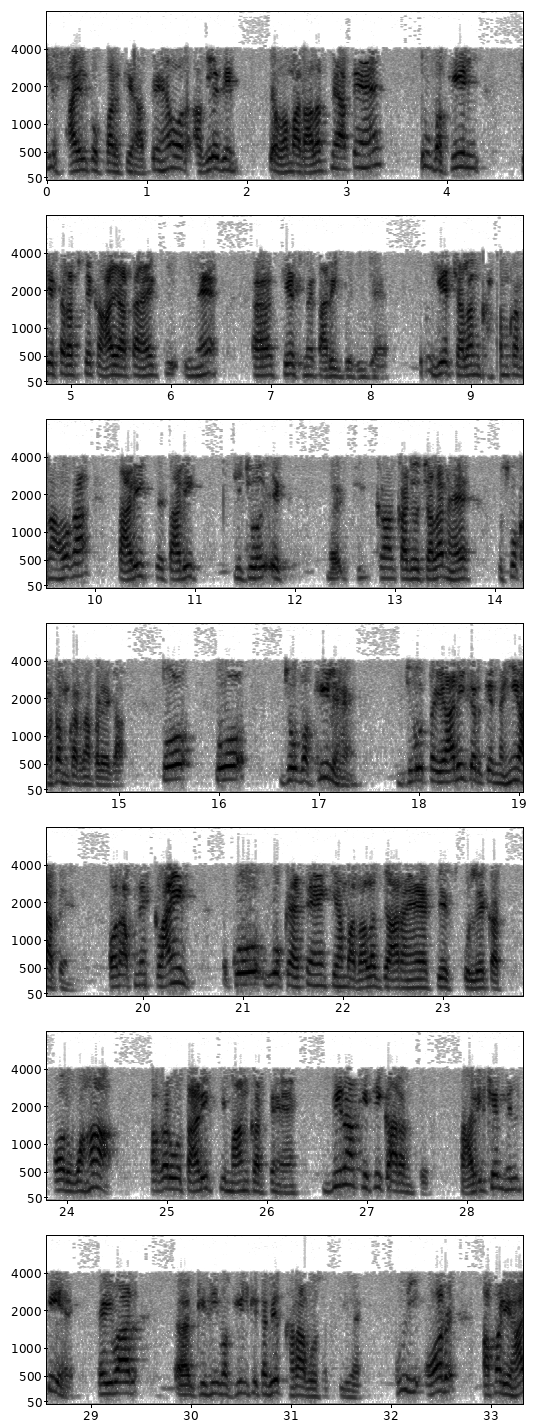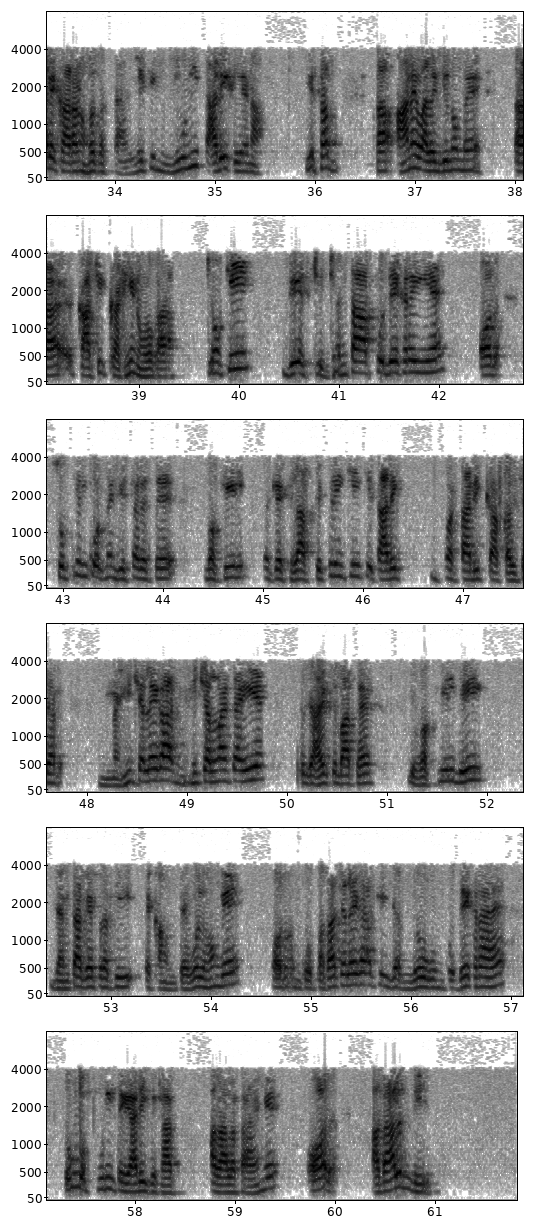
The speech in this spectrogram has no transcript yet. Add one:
की फ़ाइल को पढ़ के आते हैं और अगले दिन जब हम अदालत में आते हैं तो वकील की तरफ़ से कहा जाता है कि उन्हें केस में तारीख दे दी जाए। तो ये चलन खत्म करना होगा। तारीख से तारीख की जो एक का, का जो चलन है उसको खत्म करना पड़ेगा। तो तो जो वकील हैं जो तैयारी करके नहीं आते हैं और अपने क्लाइंट को वो कहते हैं कि हम अदालत जा रहे हैं केस को लेकर और वहाँ अगर वो तारीख की मांग करते हैं बिना किसी कारण से तारीखें मिलती है। कई बार आ, किसी वकील की तबीयत खराब हो सकती है। कोई और अपरिहार्य कारण हो सकता है। लेकिन यूँ ही तारीख लेना, ये सब आने वाले दिनों में काफ़ी कठिन होगा। क्योंकि देश की जनता आपको देख रही है और सुप्रीम कोर्ट ने जिस तरह से वकील के खिलाफ टिप्पणी की कि तारीख पर तारीख का कल्चर नहीं चलेगा, नहीं चलना चाहिए तो ज़ाहिर सी बात है कि वकील भी जनता के प्रति अकाउंटेबल होंगे और उनको पता चलेगा कि जब लोग उनको देख रहा है तो वो पूरी तैयारी के साथ अदालत आएँगे और अदालत भी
